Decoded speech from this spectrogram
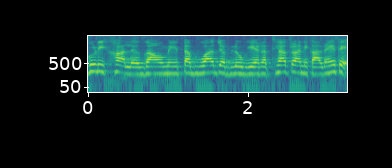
गुड़ीखाल गाँव में तब हुआ जब लोग यह रथ यात्रा निकाल रहे थे।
